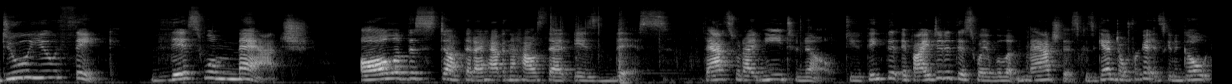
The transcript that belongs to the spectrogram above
do you think this will match all of the stuff that I have in the house that is this? That's what I need to know. Do you think that if I did it this way, will it match this? Because again, don't forget, it's gonna go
